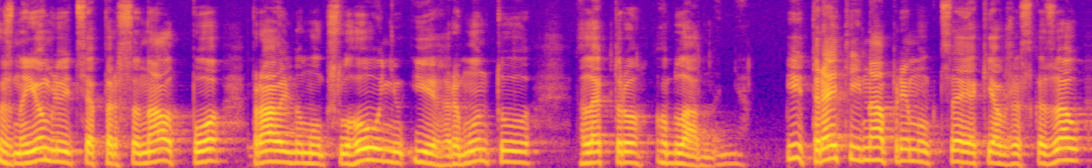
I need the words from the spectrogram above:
ознайомлюється персонал по правильному обслуговуванню і ремонту електрообладнання. І третій напрямок це, як я вже сказав,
